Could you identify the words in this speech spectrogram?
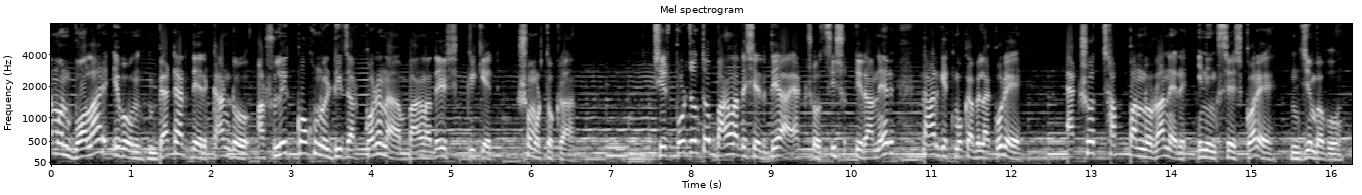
এমন বলার এবং ব্যাটারদের কাণ্ড আসলে কখনোই ডিজার্ভ করে না বাংলাদেশ ক্রিকেট সমর্থকরা। শেষ পর্যন্ত বাংলাদেশের দেয়া একশো ছেষট্টি রানের টার্গেট মোকাবেলা করে একশো ছাপ্পান্ন রানের ইনিংস শেষ করে জিম্বাবু।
